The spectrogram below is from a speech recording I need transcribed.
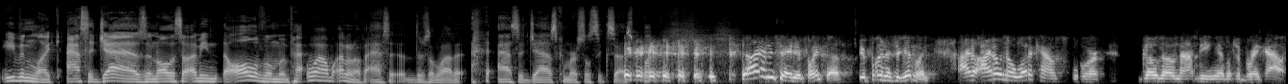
even like acid jazz and all this. I mean, all of them have. Had, well, I don't know if acid. There's a lot of acid jazz commercial success, but I understand your point, though. Your point is a good one. I don't, I don't know what accounts for go-go not being able to break out,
